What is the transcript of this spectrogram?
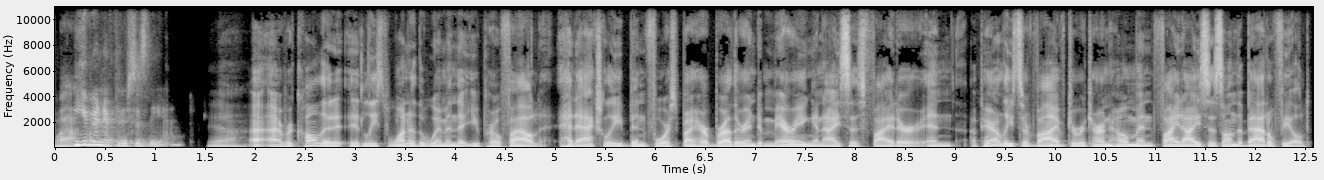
Wow. Even if this is the end. Yeah. I, I, recall that at least one of the women that you profiled had actually been forced by her brother into marrying an ISIS fighter and apparently survived to return home and fight ISIS on the battlefield.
